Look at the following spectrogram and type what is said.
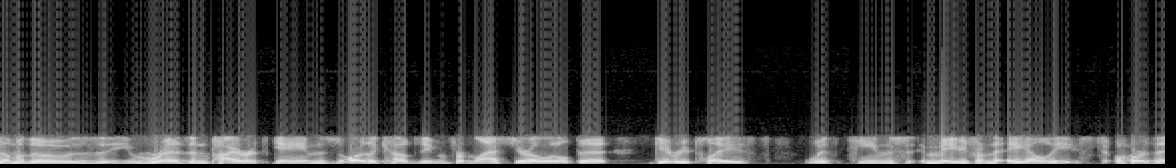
some of those Reds and Pirates games, or the Cubs even from last year a little bit, get replaced with teams maybe from the AL East or the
